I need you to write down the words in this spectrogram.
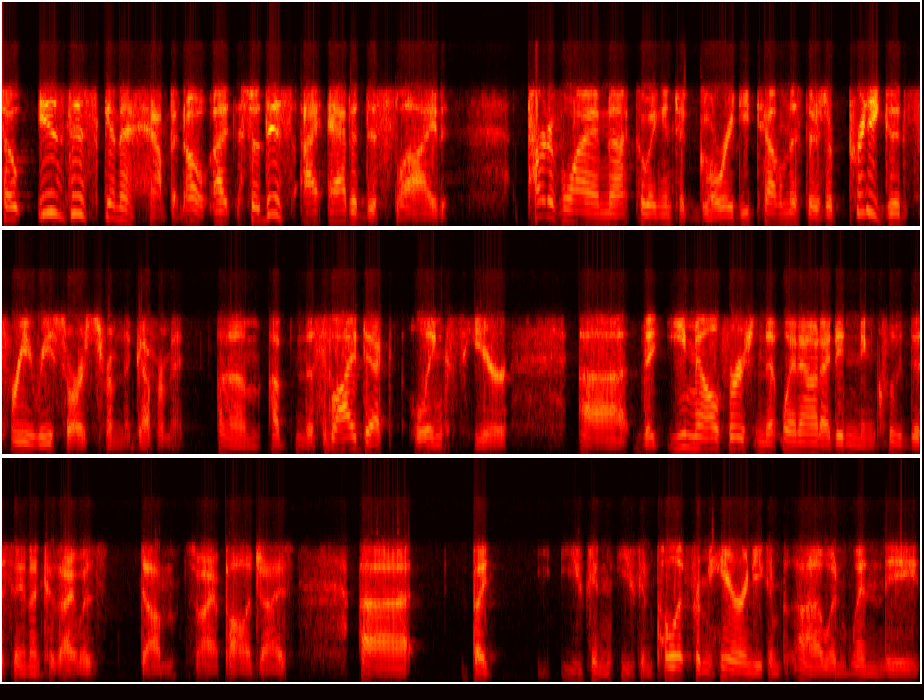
So is this going to happen? Oh, uh, so this, I added this slide. Part of why I'm not going into gory detail on this, there's a pretty good free resource from the government. Um, up in the slide deck links here. Uh, the email version that went out, I didn't include this in because I was dumb, so I apologize. Uh, but you can you can pull it from here, and you can uh, when when the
